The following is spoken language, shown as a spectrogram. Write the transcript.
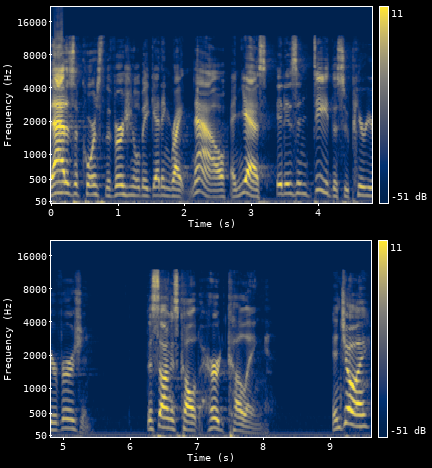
That is, of course, the version you'll be getting right now, and yes, it is indeed the superior version. The song is called Herd Culling. Enjoy!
